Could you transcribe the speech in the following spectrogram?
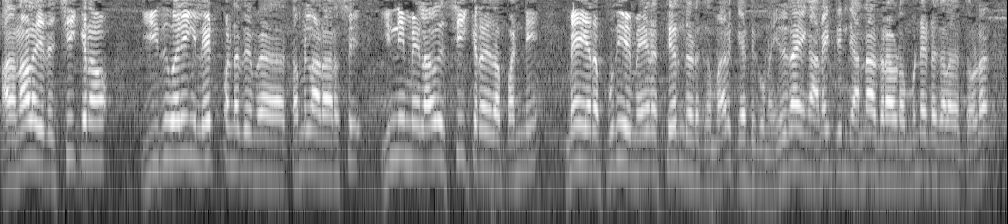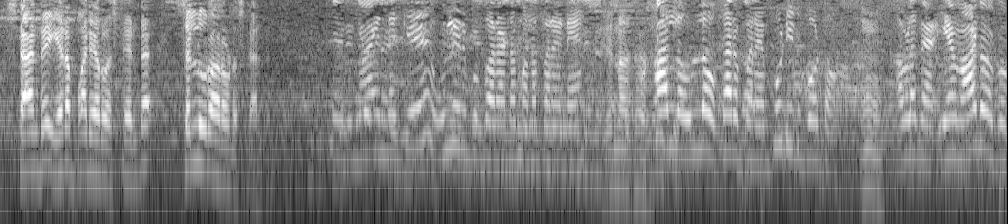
அதனால இதை சீக்கிரம் இதுவரைக்கும் லேட் பண்ணது தமிழ்நாடு அரசு. இனிமேலாவது சீக்கிரம் இதை பண்ணி மேயரை புதிய மேயரை தேர்ந்தெடுக்குமாறு கேட்டுக்கணும். இதுதான் எங்க அனைத்து இந்திய அண்ணா திராவிட முன்னேற்ற கழகத்தோட ஸ்டாண்டு எடப்பாடியாரோட ஸ்டாண்டு செல்லூராரோட ஸ்டாண்டு சரி நான் இன்னைக்கு உள்ளிருப்பு போராட்டம் பண்ண போறேனே. ஹால்ல உள்ள உட்கார போறேன். பூட்டிட்டு போட்டோம். அவ்வளவுதான். என் வார்டு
